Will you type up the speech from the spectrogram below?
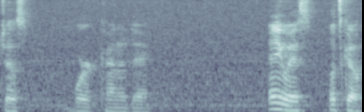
just work kind of day. Anyways, let's go.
